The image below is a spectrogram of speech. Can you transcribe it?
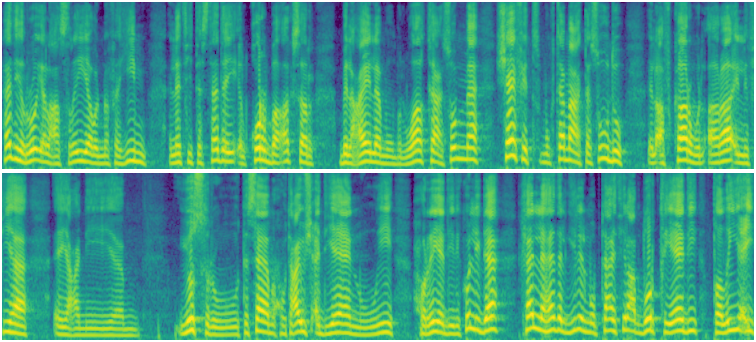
هذه الرؤية العصرية والمفاهيم التي تستدعي القرب أكثر بالعالم وبالواقع ثم شافت مجتمع تسوده الأفكار والآراء اللي فيها يعني يسر وتسامح وتعايش أديان وحرية دينية. كل ده خلى هذا الجيل المبتعث يلعب دور قيادي طليعي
